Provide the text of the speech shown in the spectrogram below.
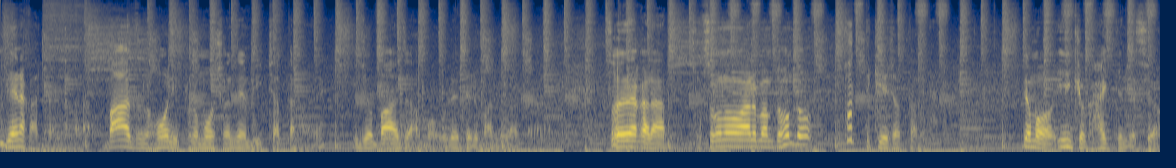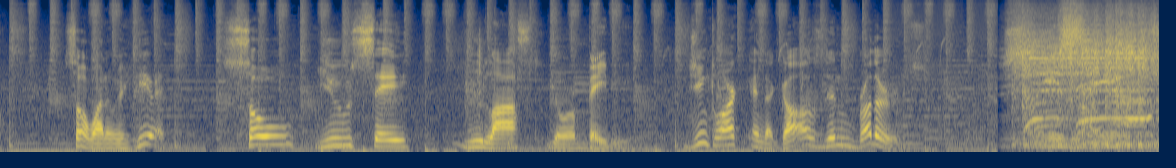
売れなかったんだからバーズの方にプロモーション全部行っちゃったからね。一応バーズはもう売れてるバンドだったから。それだからそのアルバムって本当パッて消えちゃったんだよ。でもいい曲入ってるんですよ。So why don't we hear it? So you say you lost your baby. Gene Clark and the Gosden Brothers. So you say you lost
